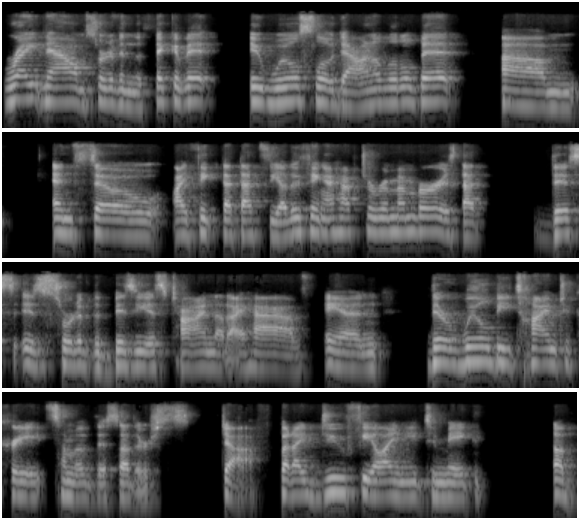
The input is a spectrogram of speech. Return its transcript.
right now, I'm sort of in the thick of it. It will slow down a little bit. Um, and so I think that that's the other thing I have to remember is that this is sort of the busiest time that I have. And there will be time to create some of this other stuff. But I do feel I need to make a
